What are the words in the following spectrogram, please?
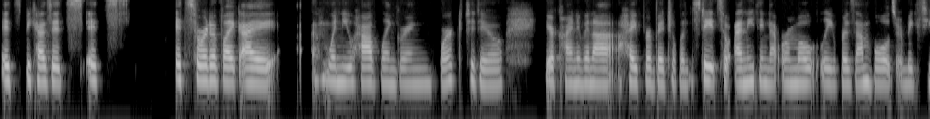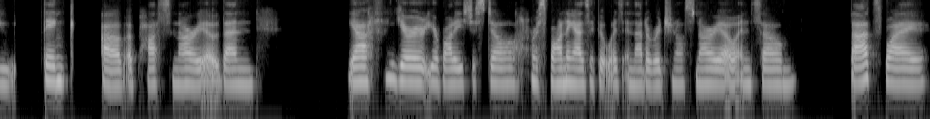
it's because it's, it's, it's sort of like I when you have lingering work to do, you're kind of in a hyper vigilant state. So anything that remotely resembles or makes you think of a past scenario, then yeah, your your body's just still responding as if it was in that original scenario. And so that's why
